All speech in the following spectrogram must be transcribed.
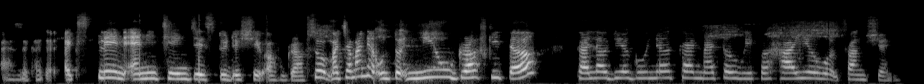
As the kata, explain any changes to the shape of graph. So macam mana untuk new graph kita kalau dia gunakan method with a higher work function?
